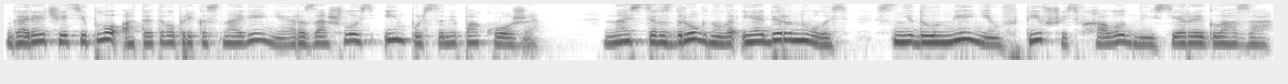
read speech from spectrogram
Горячее тепло от этого прикосновения разошлось импульсами по коже – Настя вздрогнула и обернулась, с недоумением впившись в холодные серые глаза.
